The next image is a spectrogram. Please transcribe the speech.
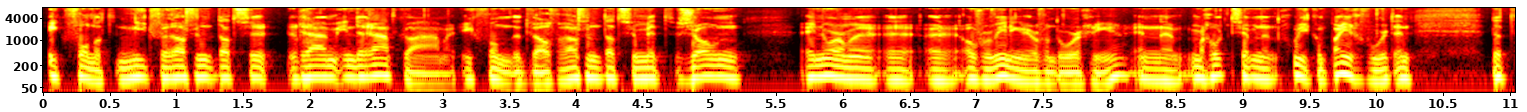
ik vond het niet verrassend dat ze ruim in de raad kwamen. Ik vond het wel verrassend dat ze met zo'n enorme eh, eh, overwinning er vandoor gingen. En, eh, maar goed, ze hebben een goede campagne gevoerd. En dat,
